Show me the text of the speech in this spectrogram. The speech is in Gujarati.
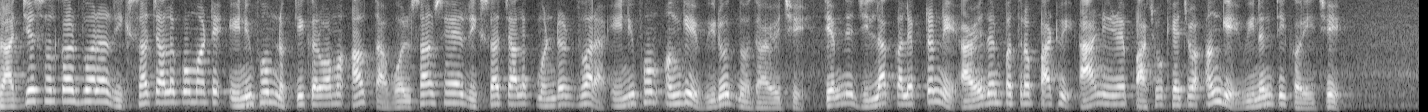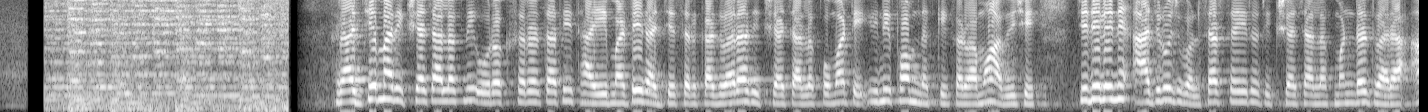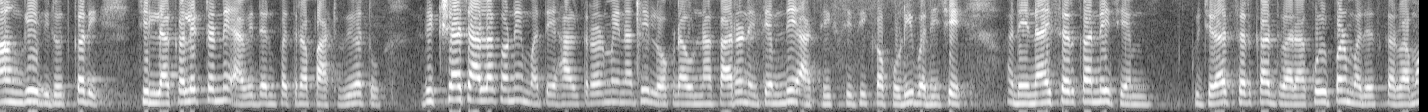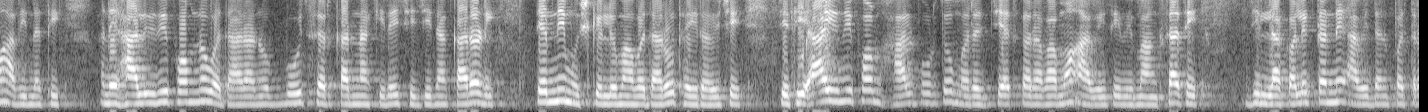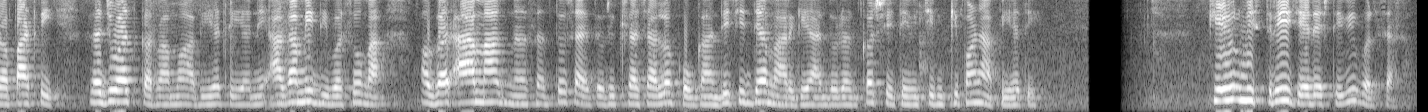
રાજ્ય સરકાર દ્વારા રિક્ષા ચાલકો માટે યુનિફોર્મ નક્કી કરવામાં આવતા વલસાડ શહેર રિક્ષા ચાલક મંડળ દ્વારા યુનિફોર્મ અંગે વિરોધ નોંધાયો છે. તેમને જિલ્લા કલેક્ટરને આવેદનપત્ર પાઠવી આ નિર્ણય પાછો ખેંચવા અંગે વિનંતી કરી છે. રાજ્યમાં રિક્ષા ચાલકની ઓળખ સરળતાથી થાય એ માટે રાજ્ય સરકાર દ્વારા રિક્ષા ચાલકો માટે યુનિફોર્મ નક્કી કરવામાં આવ્યું છે, જેને લઈને આજરોજ વલસાડ શહેર રિક્ષા ચાલક મંડળ દ્વારા આ અંગે વિરોધ કરી જિલ્લા કલેક્ટરને આવેદનપત્ર પાઠવ્યું હતું. રિક્ષા ચાલકોને મતે હાલ ત્રણ મહિનાથી લોકડાઉનના કારણે તેમની આર્થિક સ્થિતિ કફોડી બની છે અને નાય સરકારને જેમ ગુજરાત સરકાર દ્વારા કોઈ પણ મદદ કરવામાં આવી નથી અને હાલ યુનિફોર્મનો વધારાનો બોજ સરકાર નાખી રહી છે, જેના કારણે તેમની મુશ્કેલીઓમાં વધારો થઈ રહ્યો છે. જેથી આ યુનિફોર્મ હાલ પૂરતો મરજિયાત કરાવવામાં આવે તેવી માંગ સાથે જિલ્લા કલેક્ટરને આવેદનપત્ર પાઠવી રજૂઆત કરવામાં આવી હતી અને આગામી દિવસોમાં અગર આ માંગ ન સંતોષાય તો રિક્ષા ચાલકો ગાંધી ચિંધ્યા માર્ગે આંદોલન કરશે તેવી ચીમકી પણ આપી હતી. Keyur Z S TV Valsad.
